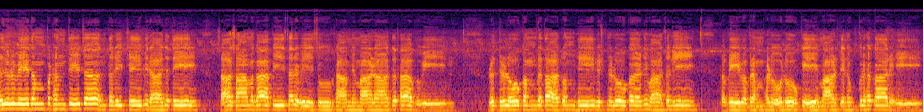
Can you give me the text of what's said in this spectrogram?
यजुर्वेदं पठन्ति च अन्तरिक्षे विराजते। सा सामगापि सर्वेषु भ्राम्यमाणा तथा भुवि रुद्रलोकं गता त्वं हि विष्णुलोकनिवासिनी। त्वमेव ब्रह्मणो लोके मार्त्यनुग्रहकारिणी।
